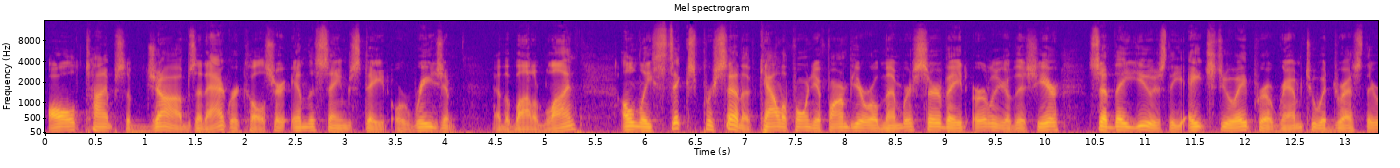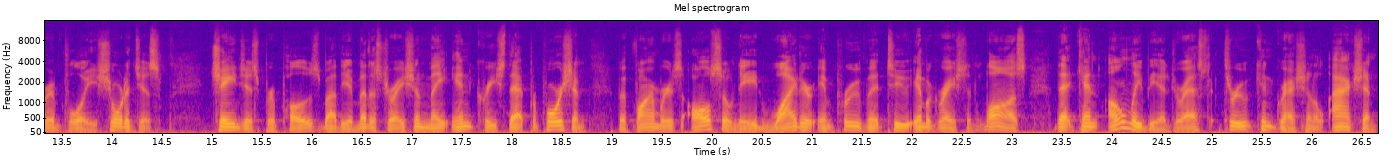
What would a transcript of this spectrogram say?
all types of jobs in agriculture in the same state or region. And the bottom line, only 6% of California Farm Bureau members surveyed earlier this year said they used the H2A program to address their employee shortages. Changes proposed by the administration may increase that proportion, but farmers also need wider improvement to immigration laws that can only be addressed through congressional action.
